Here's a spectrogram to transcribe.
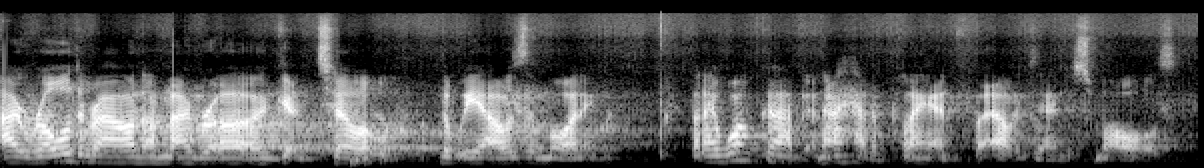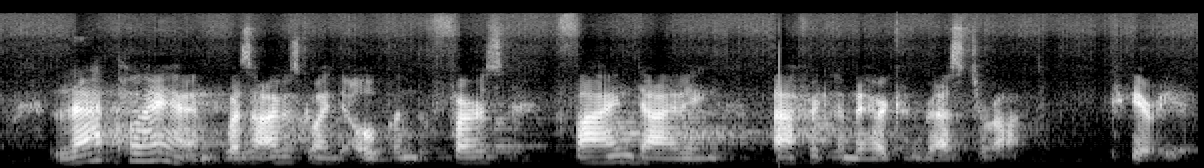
I rolled around on my rug until the wee hours of the morning. But I woke up and I had a plan for Alexander Smalls. That plan was I was going to open the first fine dining African American restaurant period.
